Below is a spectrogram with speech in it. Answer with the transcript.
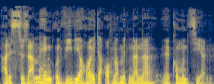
alles zusammenhängt und wie wir heute auch noch miteinander äh, kommunizieren.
